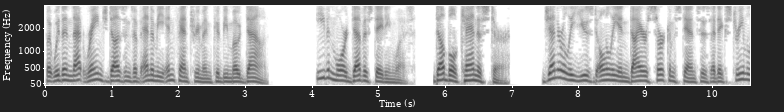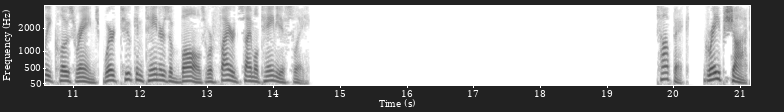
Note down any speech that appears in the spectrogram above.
but within that range dozens of enemy infantrymen could be mowed down. Even more devastating was double canister, generally used only in dire circumstances at extremely close range, where two containers of balls were fired simultaneously. Grapeshot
